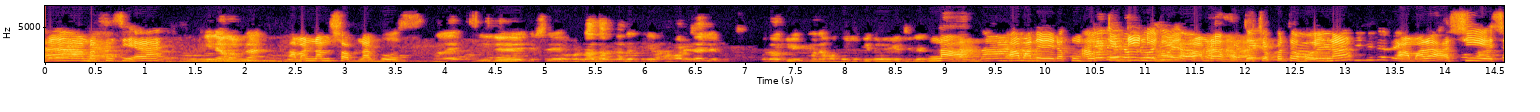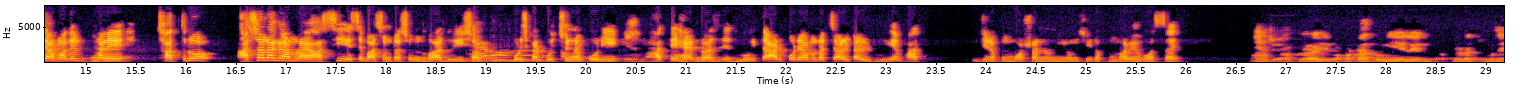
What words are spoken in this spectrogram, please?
হ্যাঁ আমরা খুশি হ্যাঁ। কি নাম আপনার? আমার নাম স্বপ্না ঘোষ। মানে নিজে এসে হঠাৎ আপনাদের থেকে খাবার চাইলেন ওটাও কি মানে হতচকিত হয়ে গেছিলেন? না আমাদের এরকম প্রত্যেক দিনই হয় আমরা হতচকত হই না। আমরা আসি এসে আমাদের মানে ছাত্র আসার আগে আমরা আসি এসে বাসন টাসন ধোয়া ধুই সব পরিষ্কার পরিচ্ছন্ন করি হাতে হ্যান্ড ওয়াশ দিয়ে ধুই তারপরে আমরা চাল টাল ধুয়ে ভাত যেরকম বসানো নিয়ম সেরকম ভাবে বসাই। হ্যাঁ। আপনারা হঠাৎ উনি এলেন আপনারা মানে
